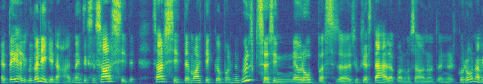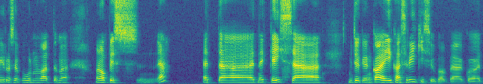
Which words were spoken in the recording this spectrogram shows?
et tegelikult oligi näha, et näiteks see SARS-i, SARS-i temaatika polnud nagu üldse siin Euroopas niisugust tähelepanu saanud, on ju, et koroonaviiruse puhul me vaatame, on hoopis jah, et, et neid case'e muidugi on ka igas riigis juba peaaegu, et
